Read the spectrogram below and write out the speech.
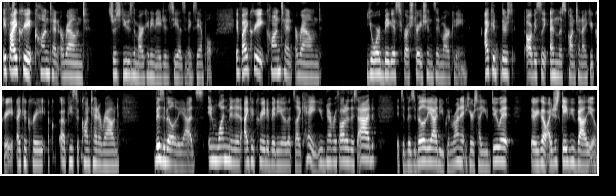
if I create content around, just use the marketing agency as an example. If I create content around your biggest frustrations in marketing, I could, there's obviously endless content I could create. I could create a, a, piece of content around visibility ads. In one minute, I could create a video that's like, hey, you've never thought of this ad. It's a visibility ad. You can run it. Here's how you do it. There you go. I just gave you value.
